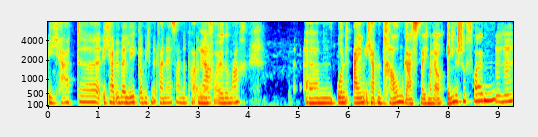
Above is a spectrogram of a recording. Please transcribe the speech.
ich hatte, ich habe überlegt, ob ich mit Vanessa eine, Pa- Ja. eine Folge mache. Ähm, und ein, ich habe einen Traumgast, weil ich mache ja auch englische Folgen. Mhm.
